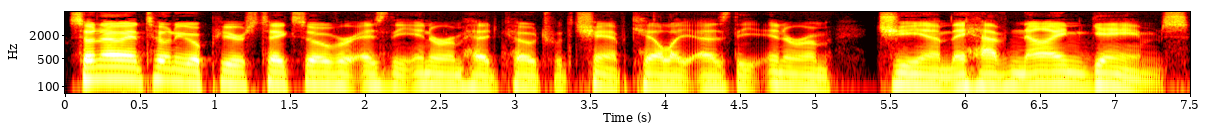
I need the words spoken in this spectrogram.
So now Antonio Pierce takes over as the interim head coach with Champ Kelly as the interim GM. They have nine games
